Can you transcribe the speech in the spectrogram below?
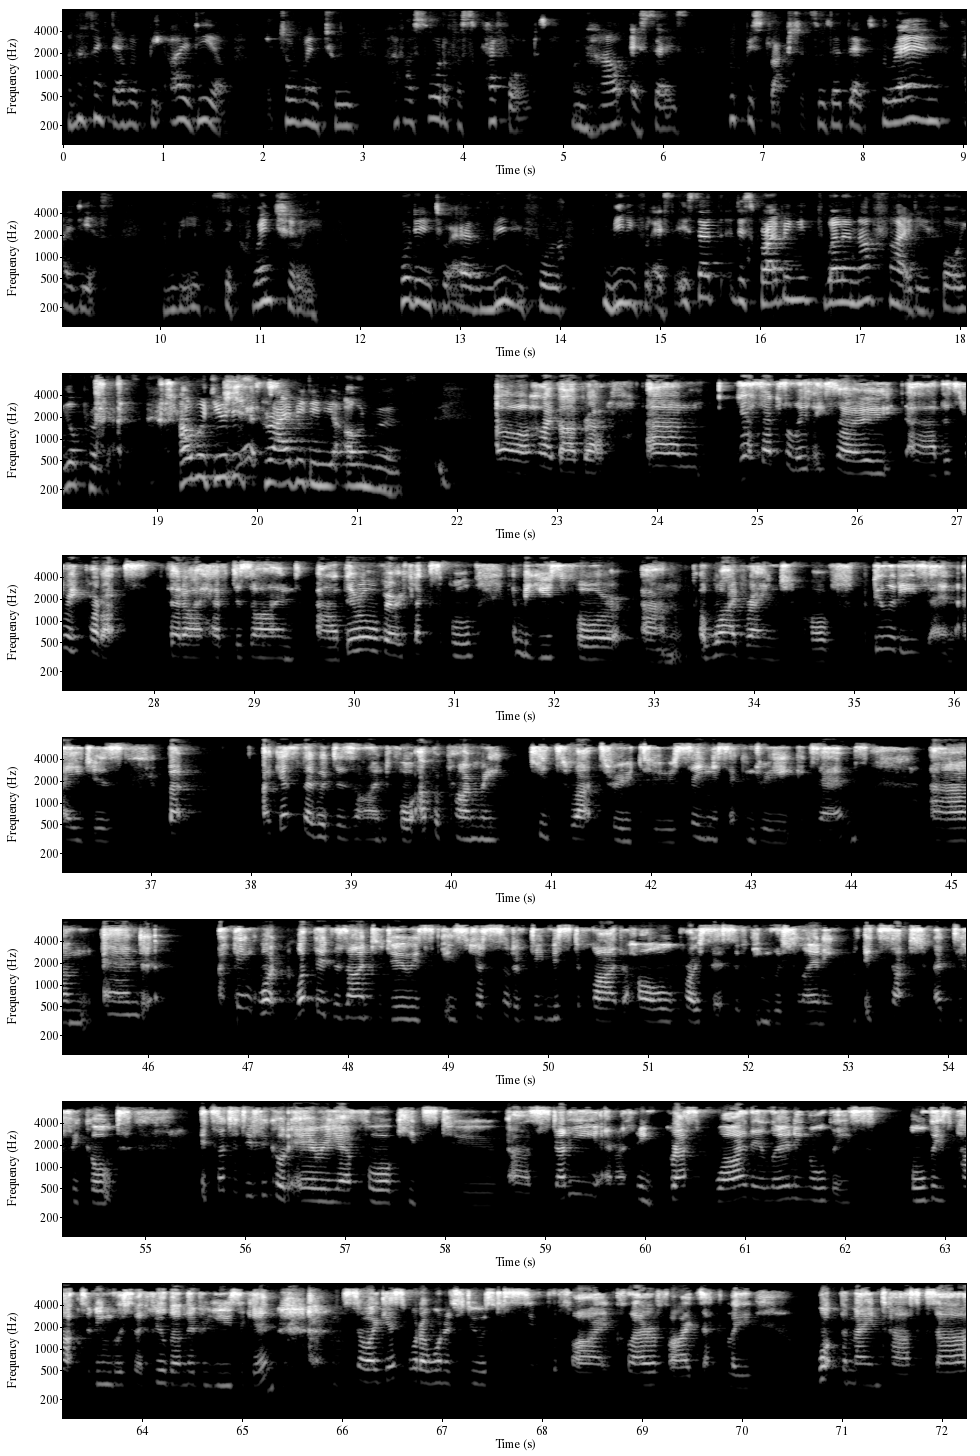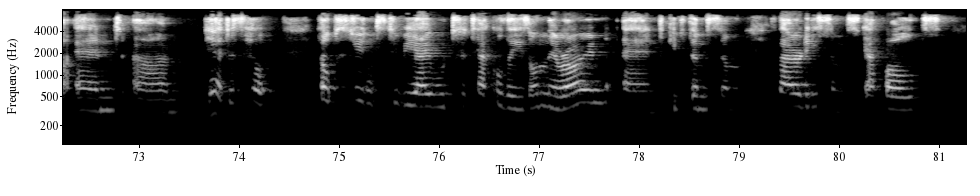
and I think they would be ideal for children to have a sort of a scaffold on how essays could be structured so that their grand ideas can be sequentially put into a meaningful meaningful essay. Is that describing it well enough, Heidi, for your project? How would you describe it in your own words? Oh, hi, Barbara. Um, yes, absolutely. So uh, the three products that I have designed. Uh, they're all very flexible, can be used for um, a wide range of abilities and ages, but I guess they were designed for upper primary kids right through to senior secondary exams. Um, and I think what, what they're designed to do is, is just sort of demystify the whole process of English learning. It's such a difficult it's such a difficult area for kids to uh, study and I think grasp why they're learning all these all these parts of English they feel they'll never use again. So I guess what I wanted to do is just simplify and clarify exactly what the main tasks are and um, yeah, just help help students to be able to tackle these on their own and give them some clarity, some scaffolds,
